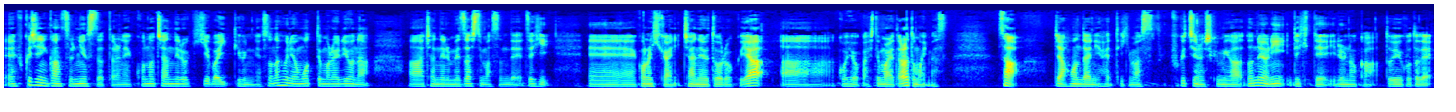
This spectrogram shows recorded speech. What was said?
えー、福祉に関するニュースだったらね、このチャンネルを聞けばいいっていうふうにね、そんな風に思ってもらえるようなあチャンネル目指してますんで、ぜひ、えー、この機会にチャンネル登録やあ高評価してもらえたらと思います。さあ、じゃあ本題に入っていきます。福祉の仕組みがどのようにできているのかということで、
